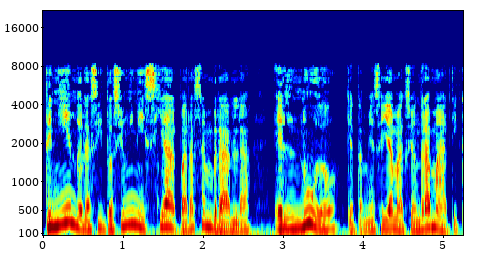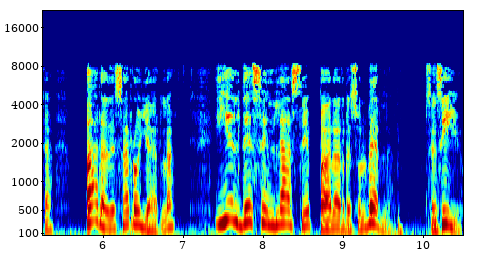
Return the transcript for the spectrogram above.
teniendo la situación inicial para sembrarla, el nudo, que también se llama acción dramática, para desarrollarla, y el desenlace para resolverla. Sencillo.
